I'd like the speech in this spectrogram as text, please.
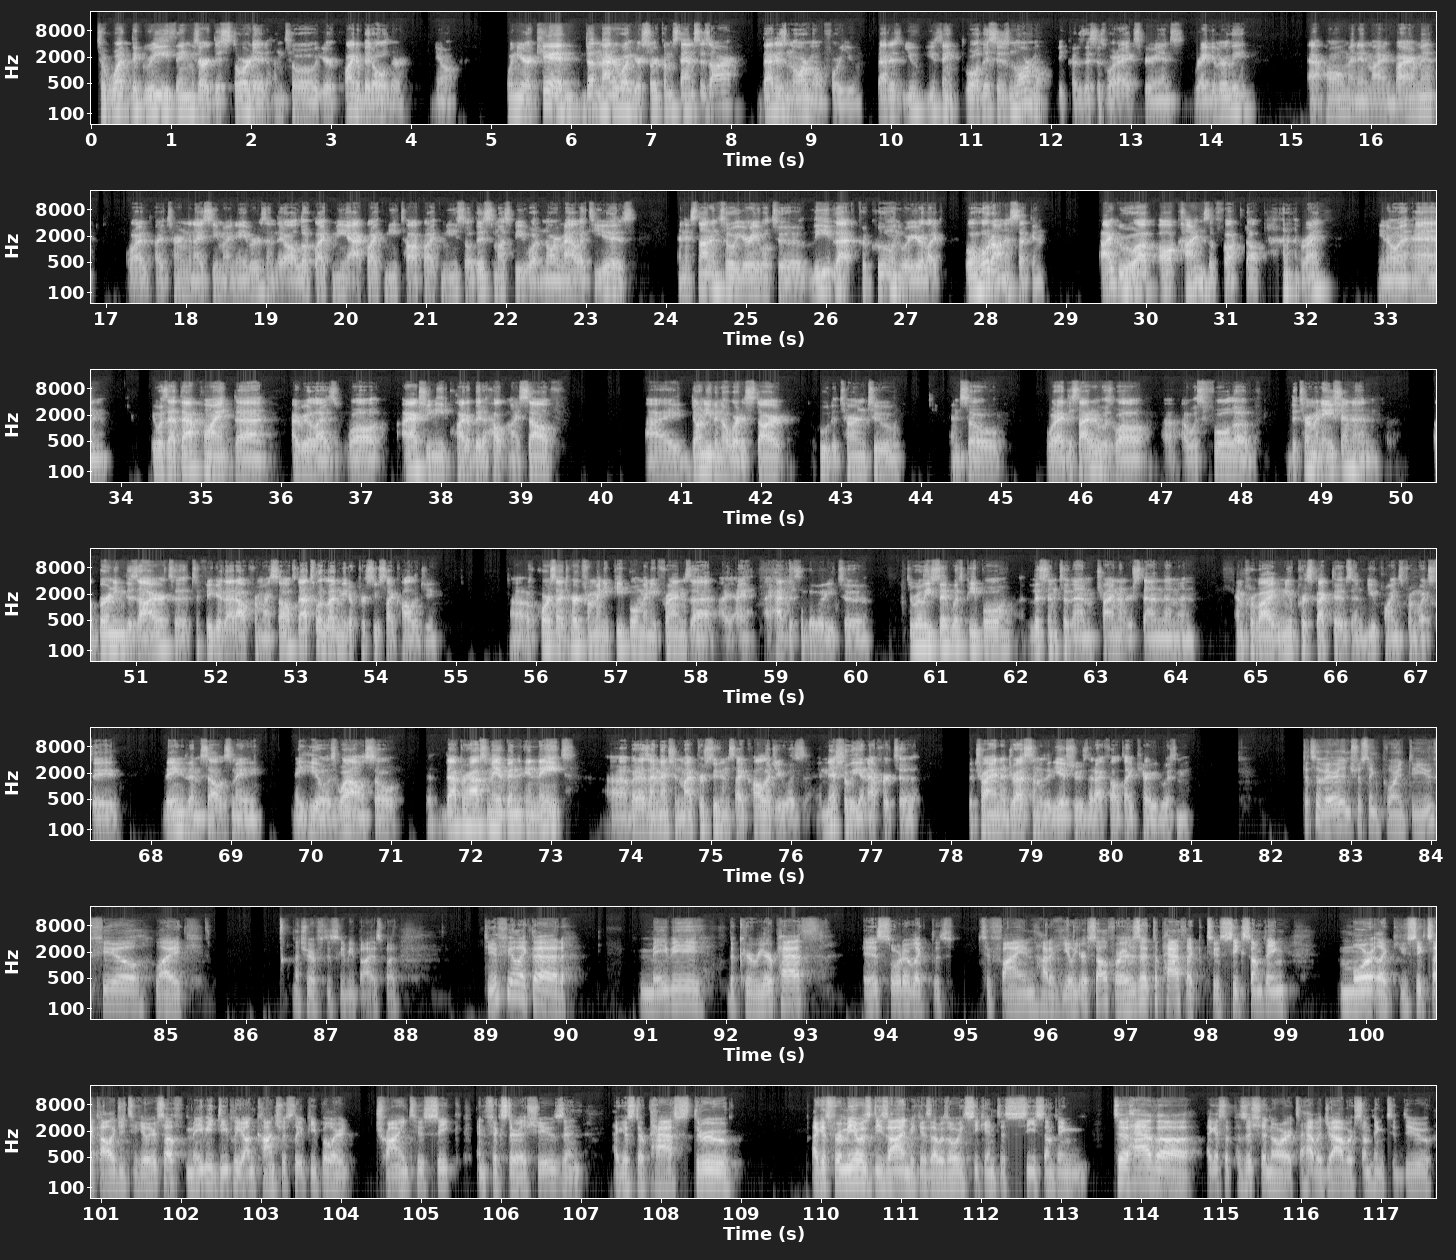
to what degree things are distorted until you're quite a bit older you know when you're a kid doesn't matter what your circumstances are that is normal for you that is you you think well this is normal because this is what i experience regularly at home and in my environment or I, I turn and i see my neighbors and they all look like me act like me talk like me so this must be what normality is and it's not until you're able to leave that cocoon where you're like, well, hold on a second. I grew up all kinds of fucked up, right? You know, and it was at that point that I realized, well, I actually need quite a bit of help myself. I don't even know where to start, who to turn to. And so what I decided was, well, uh, I was full of determination and a burning desire to, to figure that out for myself. That's what led me to pursue psychology. Uh, of course, I'd heard from many people, many friends that I, I, I, had this ability to, to really sit with people, listen to them, try and understand them, and, and provide new perspectives and viewpoints from which they, they themselves may, may heal as well. So that perhaps may have been innate, uh, but as I mentioned, my pursuit in psychology was initially an effort to, to try and address some of the issues that I felt I carried with me. That's a very interesting point. Do you feel like, not sure if this is going to be biased, but do you feel like that maybe the career path is sort of like this to find how to heal yourself, or is it the path like to seek something more like you seek psychology to heal yourself? Maybe deeply unconsciously, people are trying to seek and fix their issues and I guess they're passed through. I guess for me, it was designed because I was always seeking to see something, to have a, I guess, a position or to have a job or something to do,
